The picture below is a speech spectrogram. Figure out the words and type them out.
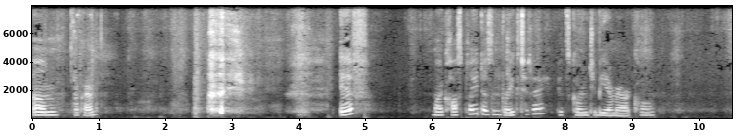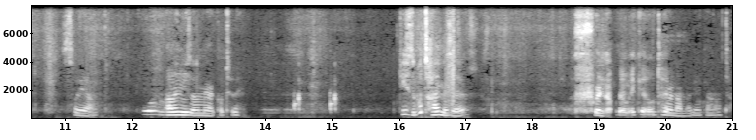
Um, okay. if my cosplay doesn't break today, it's going to be a miracle. So yeah. Wow. I only use a miracle today. Jesus, what time is it? We're not gonna make it on time. We're not making it on time.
